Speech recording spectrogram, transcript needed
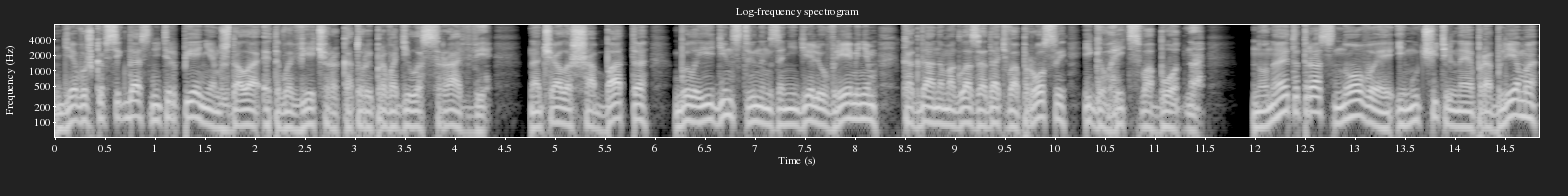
Девушка всегда с нетерпением ждала этого вечера, который проводила с Равви. Начало шаббата было единственным за неделю временем, когда она могла задать вопросы и говорить свободно. Но на этот раз новая и мучительная проблема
